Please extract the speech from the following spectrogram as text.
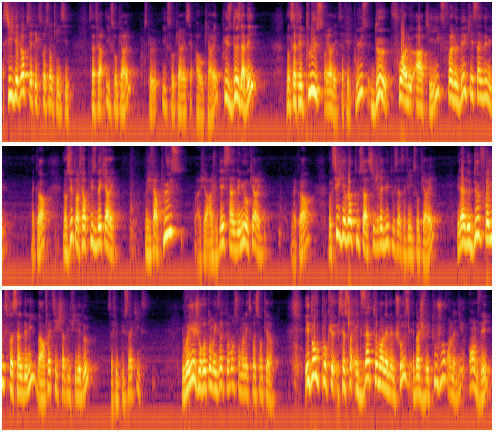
Si je développe cette expression qui est ici, ça va faire x au carré, parce que x au carré c'est a au carré, plus 2ab. Donc ça fait plus, regardez, ça fait plus 2 fois le a qui est x fois le b qui est 5 demi. D'accord Et ensuite on va faire plus b carré. Je vais faire plus, bah, je vais rajouter 5 demi au carré. D'accord Donc si je développe tout ça, si je réduis tout ça, ça fait x au carré. Et là le 2 fois x fois 5 demi, bah, en fait si je simplifie les deux, ça fait plus 5x. Et vous voyez, je retombe exactement sur mon expression est là. Et donc, pour que ce soit exactement la même chose, eh ben, je vais toujours, on a dit, enlever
